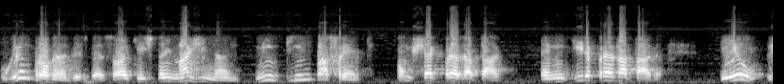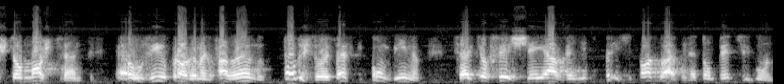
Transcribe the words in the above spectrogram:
O grande problema desse pessoal é que eles estão imaginando, mentindo para frente como cheque pré-datado. É mentira pré-datada. Eu estou mostrando. Eu ouvi o programa falando, todos dois, parece que combinam. Será que eu fechei a avenida principal do Guarulhos, é Dom Pedro II.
